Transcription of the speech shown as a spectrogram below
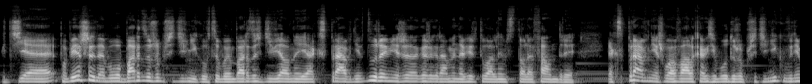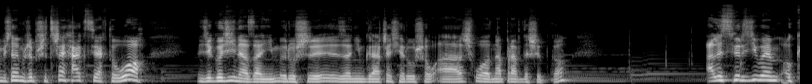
gdzie po pierwsze było bardzo dużo przeciwników, co byłem bardzo zdziwiony, jak sprawnie, w dużej mierze tego, że gramy na wirtualnym stole Foundry, jak sprawnie szła walka, gdzie było dużo przeciwników. Nie myślałem, że przy trzech akcjach to ło, będzie godzina zanim ruszy, zanim gracze się ruszą, a szło naprawdę szybko. Ale stwierdziłem, ok,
